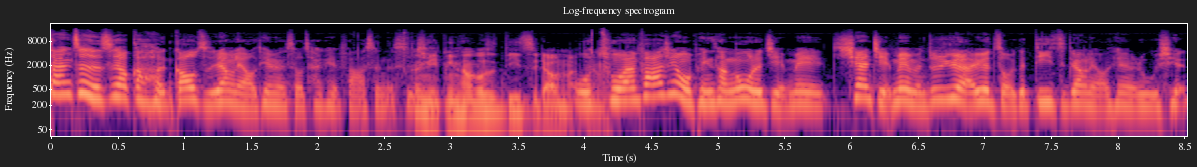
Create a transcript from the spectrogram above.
但这个是要高很高质量聊天的时候才可以发生的事所以你。平常都是低质量的我，突然发现，我平常跟我的姐妹，现在姐妹们就是越来越走一个低质量聊天的路线。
